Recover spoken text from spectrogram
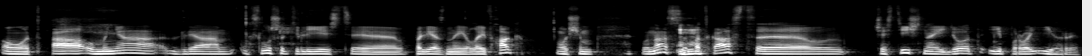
Вот. А у меня для слушателей есть э, полезный лайфхак. В общем, у нас угу. подкаст э, частично идет и про игры.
